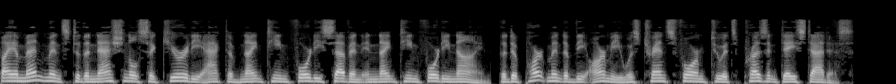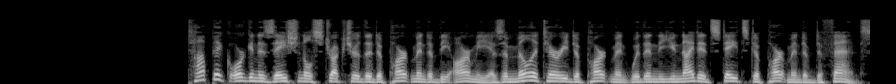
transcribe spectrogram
By amendments to the National Security Act of 1947 in 1949, the Department of the Army was transformed to its present-day status. Topic organizational structure The Department of the Army is a military department within the United States Department of Defense.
